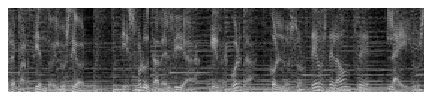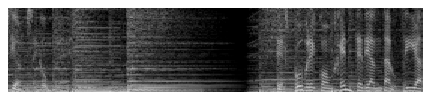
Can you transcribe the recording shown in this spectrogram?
repartiendo ilusión. Disfruta del día y recuerda, con los sorteos de la 11, la ilusión se cumple. Descubre con gente de Andalucía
